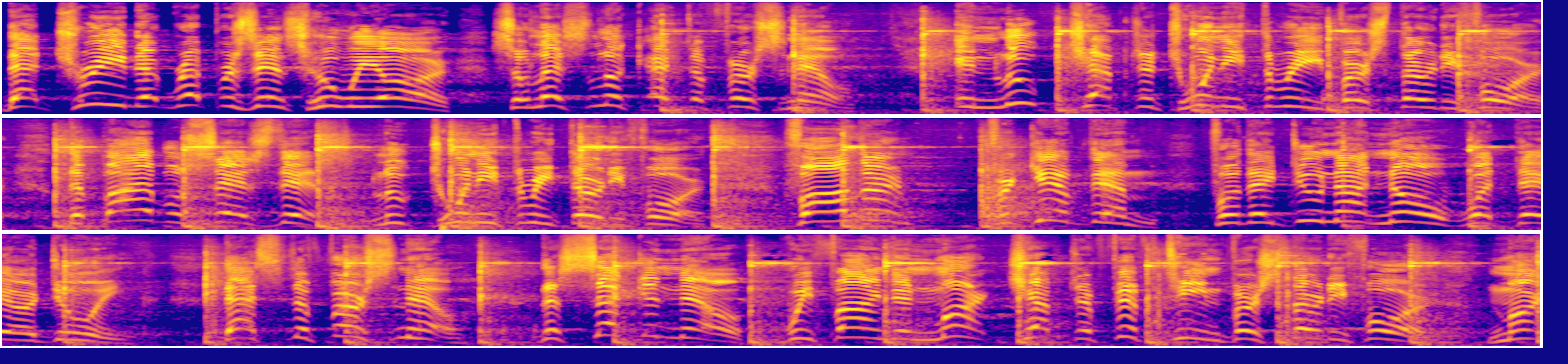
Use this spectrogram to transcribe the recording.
that tree that represents who we are. So let's look at the first nail. In Luke chapter 23, verse 34, the Bible says this Luke 23 34. Father, forgive them, for they do not know what they are doing. That's the first nail. The second nail we find in Mark chapter 15, verse 34. Mark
